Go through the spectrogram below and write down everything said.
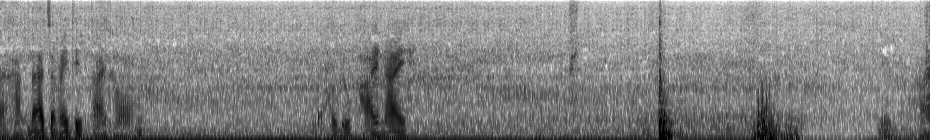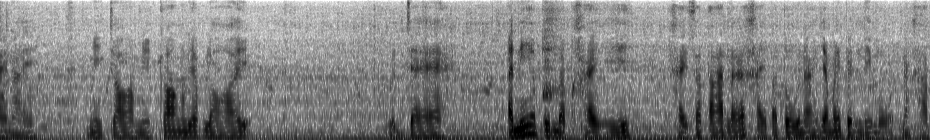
นะครับ น่าจะไม่ติดใต้ท้องให้ดูภายในภายในมีจอมีกล้องเรียบร้อยกุญแจ อันนี้เป็นแบบไขไขสตาร์ทแล้วก็ไขประตูนะ ยังไม่เป็นรีโมทนะครับ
